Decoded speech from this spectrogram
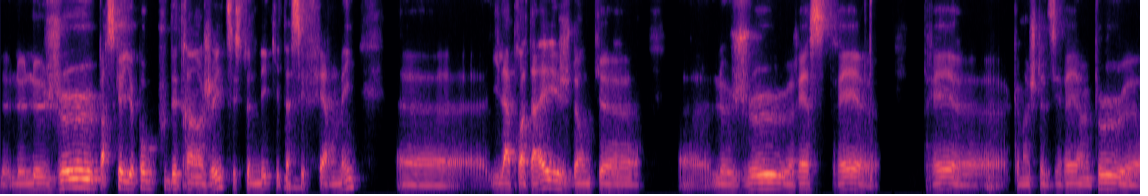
le, jeu, parce qu'il n'y a pas beaucoup d'étrangers, c'est une ligue qui est assez fermée. Euh, il la protège, donc le jeu reste très, très, comment je te dirais, un peu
